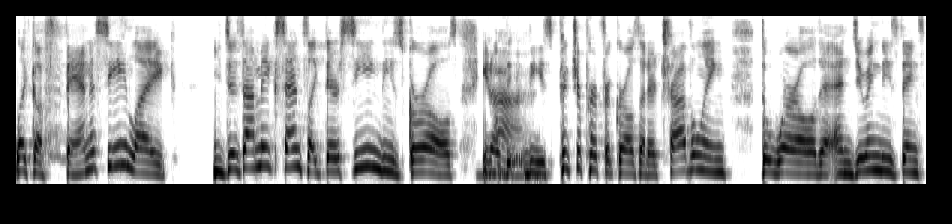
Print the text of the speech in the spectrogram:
like a fantasy, like does that make sense? Like they're seeing these girls, you yeah. know, th- these picture perfect girls that are traveling the world and doing these things,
